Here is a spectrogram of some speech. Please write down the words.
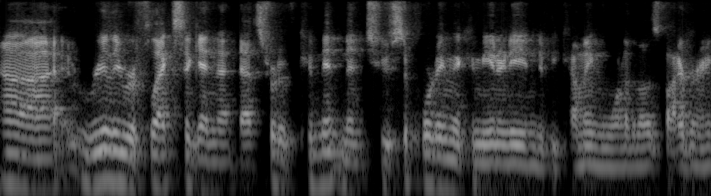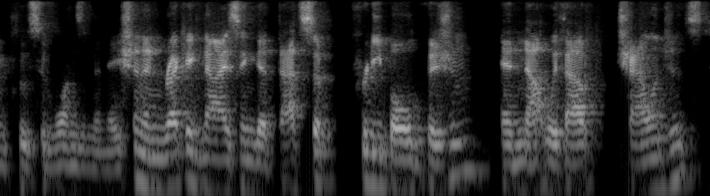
uh, really reflects, again, that, that sort of commitment to supporting the community and to becoming one of the most vibrant, inclusive ones in the nation, and recognizing that that's a pretty bold vision and not without challenges.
